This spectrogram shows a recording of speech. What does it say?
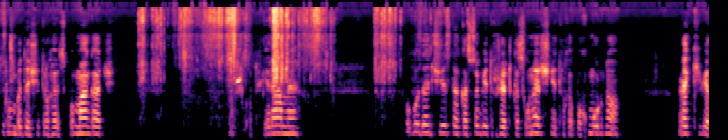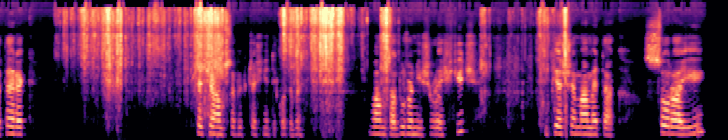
którą będę się trochę wspomagać. Już otwieramy. Pogoda dzisiaj jest taka sobie, troszeczkę słonecznie, trochę pochmurno. Lekki wiaterek. Przecięłam sobie wcześniej, tylko żeby Wam za dużo nie szeleścić. I pierwsze mamy tak. Sorai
